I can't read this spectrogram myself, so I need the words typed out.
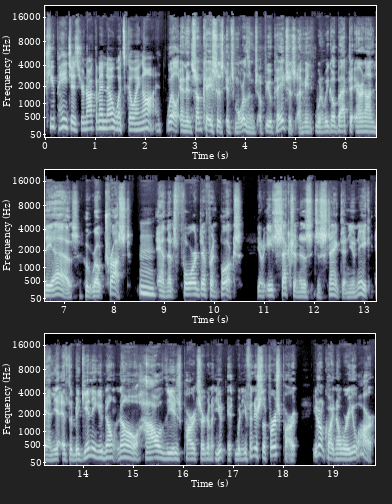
few pages, you're not going to know what's going on. Well, and in some cases, it's more than a few pages. I mean, when we go back to Hernan Diaz, who wrote Trust, mm. and that's four different books. You know, each section is distinct and unique, and yet at the beginning, you don't know how these parts are going to. You, when you finish the first part, you don't quite know where you are.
